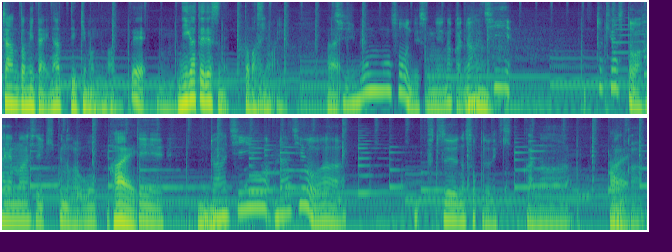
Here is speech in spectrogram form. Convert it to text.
ちゃんと見たいなっていう気持ちもあってうん。苦手ですね飛ばすのは。自分もそうですね。なんかラジ、ポッドキャストは早回しで聞くのが多くて、はい。うん。ラジオラジオは普通の速度で聞くかな、はいなんか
